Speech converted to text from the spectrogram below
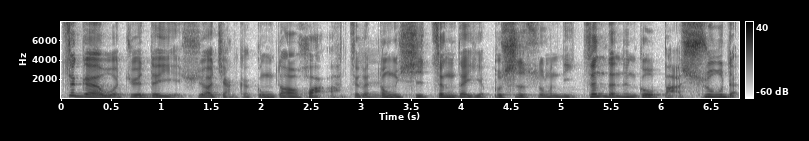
这个我觉得也需要讲个公道话啊，这个东西真的也不是说你真的能够把输的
